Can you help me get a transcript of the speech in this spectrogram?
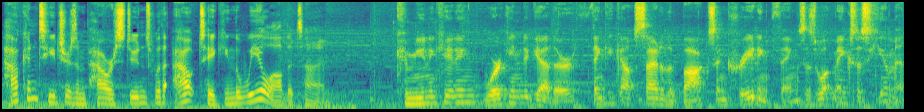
How can teachers empower students without taking the wheel all the time? Communicating, working together, thinking outside of the box, and creating things is what makes us human.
